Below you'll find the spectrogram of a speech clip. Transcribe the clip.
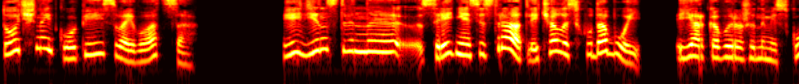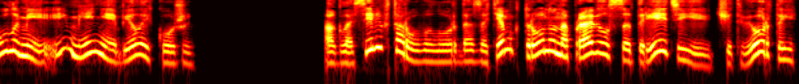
точной копией своего отца. Единственная средняя сестра отличалась худобой, ярко выраженными скулами и менее белой кожей. Огласили второго лорда, затем к трону направился третий, четвертый.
